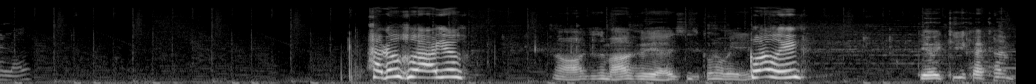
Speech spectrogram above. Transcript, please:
Hello. Hello, who are you? No, it doesn't matter who he is. He's gone away. Go away. Derek, you kick him.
